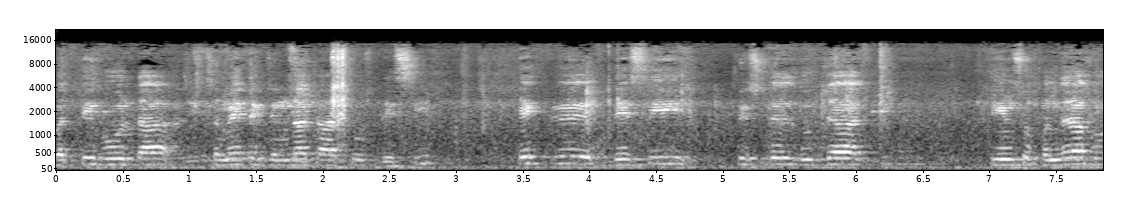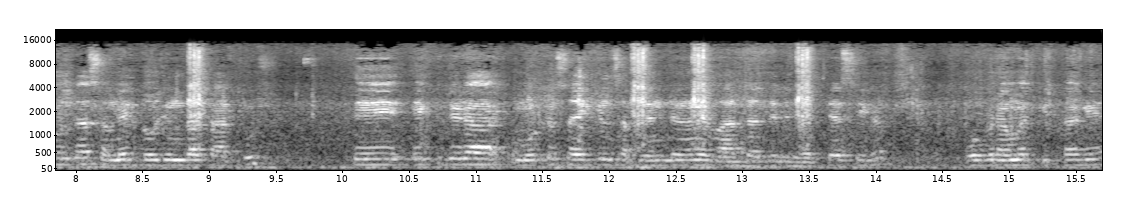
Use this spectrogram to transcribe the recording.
32 ਬੋਰ ਦਾ ਸਮੇਤ ਇੱਕ ਜਿੰਦਾ ਕਾਰਤੂਸ ਦੇਸੀ, ਇੱਕ ਦੇਸੀ ਪਿਸਟਲ ਦੂਜਾ 315 ਬੋਰ ਦਾ ਸਮੇਤ ਦੋ ਜਿੰਦਾ ਕਾਰਤੂਸ ਤੇ ਇੱਕ ਜਿਹੜਾ ਮੋਟਰਸਾਈਕਲ ਸਪਲੈਂਡਰ ਨੇ ਵਾਰਦਾਤ ਦੇ ਵਿੱਚ ਵਰਤਿਆ ਸੀਗਾ, ਉਹ ਬਰਾਮਦ ਕੀਤਾ ਗਿਆ।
